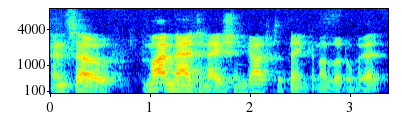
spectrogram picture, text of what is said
And so my imagination got to thinking a little bit.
